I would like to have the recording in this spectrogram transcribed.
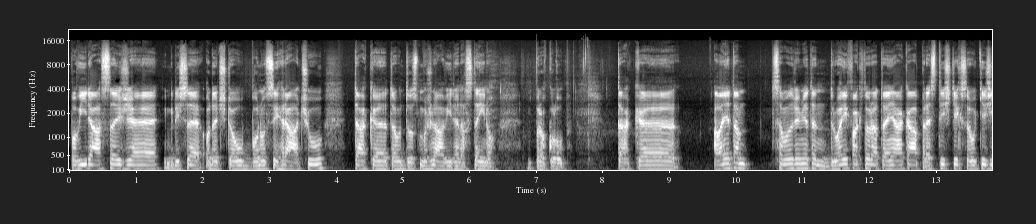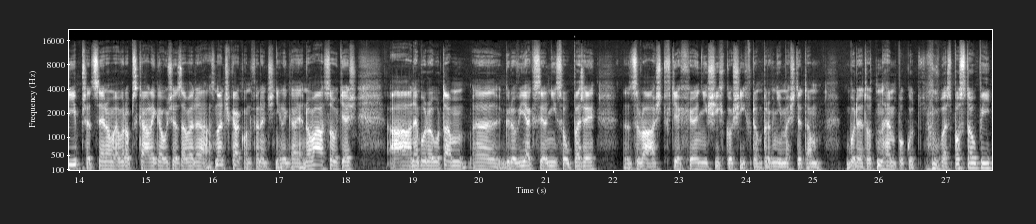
povídá se, že když se odečtou bonusy hráčů, tak e, to dost možná vyjde na stejno pro klub. Tak, e, ale je tam samozřejmě ten druhý faktor a to je nějaká prestiž těch soutěží, přece jenom Evropská liga už je zavedená značka, konferenční liga je nová soutěž a nebudou tam, eh, kdo ví, jak silní soupeři, zvlášť v těch nižších koších, v tom prvním ještě tam bude Tottenham, pokud vůbec postoupí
